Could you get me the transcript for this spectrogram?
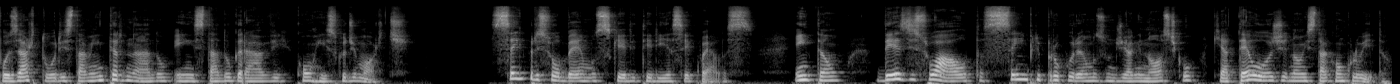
pois Arthur estava internado em estado grave com risco de morte. Sempre soubemos que ele teria sequelas. Então, Desde sua alta, sempre procuramos um diagnóstico que até hoje não está concluído.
